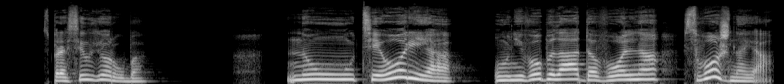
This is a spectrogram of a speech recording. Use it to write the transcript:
— спросил Йоруба. Ну, теория у него была довольно сложная,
